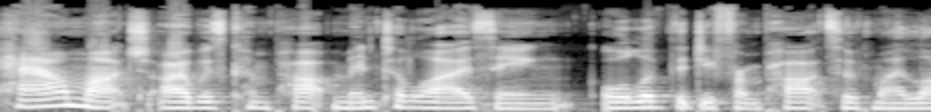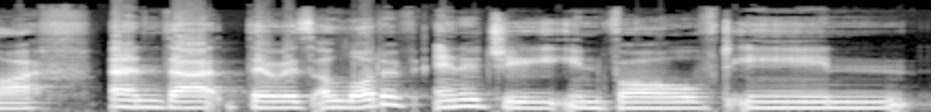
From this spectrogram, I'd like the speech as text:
how much I was compartmentalizing all of the different parts of my life, and that there was a lot of energy involved in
